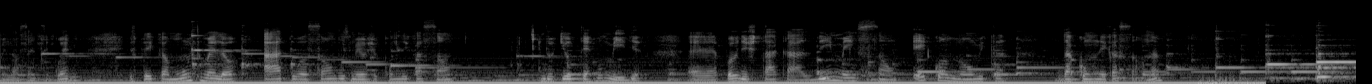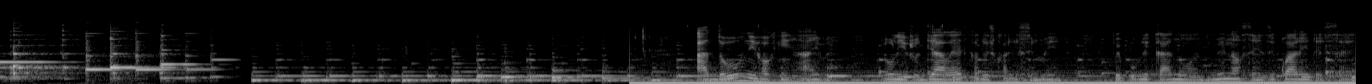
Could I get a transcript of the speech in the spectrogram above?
1950, explica muito melhor a atuação dos meios de comunicação do que o termo mídia, é, por destacar a dimensão econômica da comunicação. Né? Adorno e Hockenheimer, no livro Dialética do Esclarecimento, foi publicado no ano de 1947,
